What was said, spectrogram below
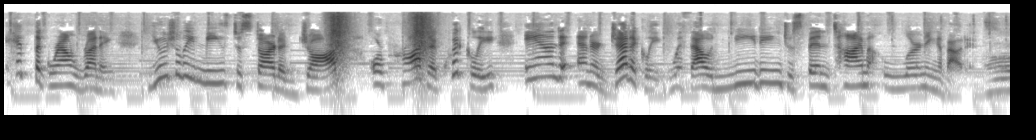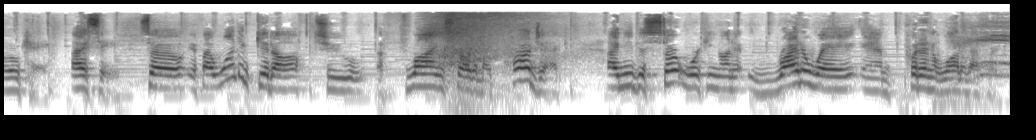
hit the ground running usually means to start a job or project quickly and energetically without needing to spend time learning about it. Okay, I see. So if I want to get off to a flying start on my project, I need to start working on it right away and put in a lot of effort.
